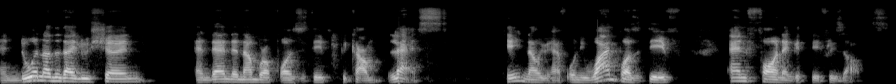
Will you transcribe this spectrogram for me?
And do another dilution, and then the number of positives become less. Okay, now you have only one positive and four negative results.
